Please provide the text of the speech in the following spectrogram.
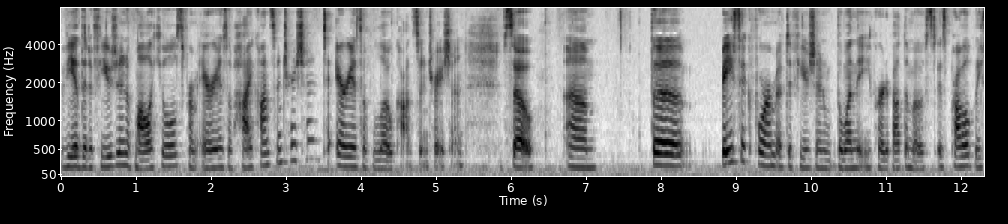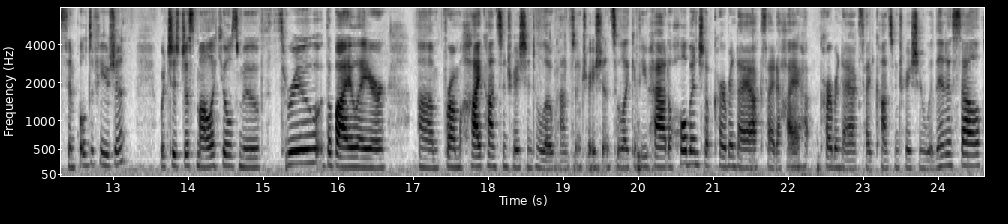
via the diffusion of molecules from areas of high concentration to areas of low concentration. So um, the basic form of diffusion, the one that you've heard about the most, is probably simple diffusion, which is just molecules move through the bilayer um, from high concentration to low concentration. So like if you had a whole bunch of carbon dioxide, a high carbon dioxide concentration within a cell,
